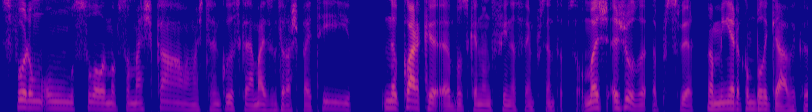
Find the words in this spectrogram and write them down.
se for um, um slow, é uma pessoa mais calma, mais tranquila, se calhar mais introspectivo. Não, claro que a música não define a 100% a pessoa, mas ajuda a perceber. A minha era complicado. Que,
